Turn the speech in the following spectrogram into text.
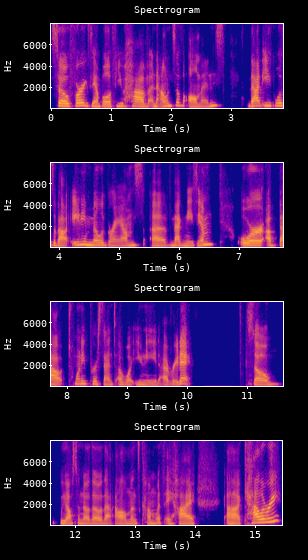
So, for example, if you have an ounce of almonds, that equals about 80 milligrams of magnesium or about 20% of what you need every day. So, we also know though that almonds come with a high uh, calorie.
